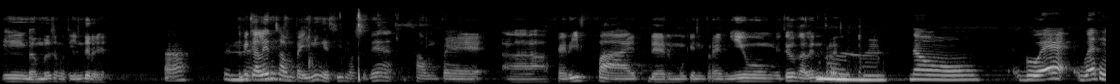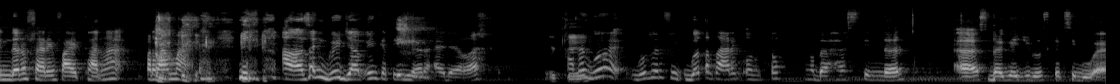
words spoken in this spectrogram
Hmm, Bumble sama Tinder ya? Hah. tapi kalian sampai ini gak sih? Maksudnya sampai uh, verified dan mungkin premium itu kalian pernah Hmm, no. gue gue Tinder verified karena pertama alasan gue jump in ke Tinder adalah oke. karena gue gue berpik- gue tertarik untuk ngebahas Tinder eh, sebagai judul skripsi gue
